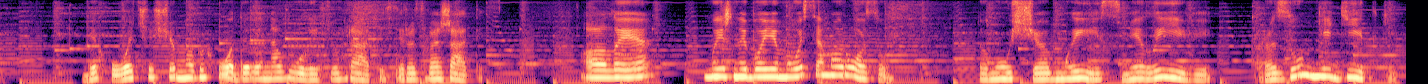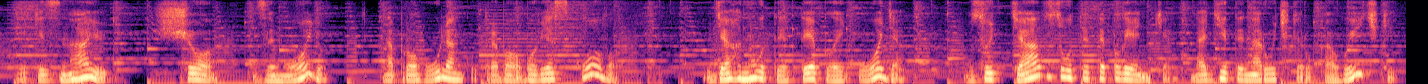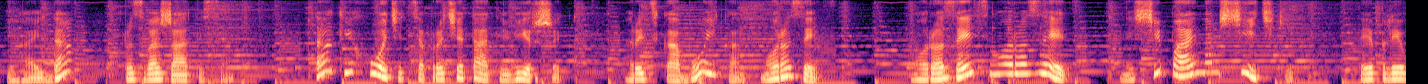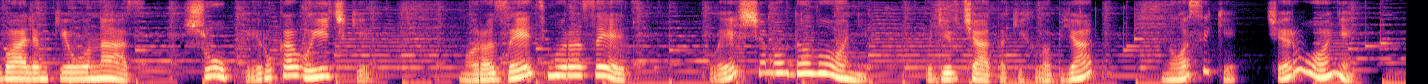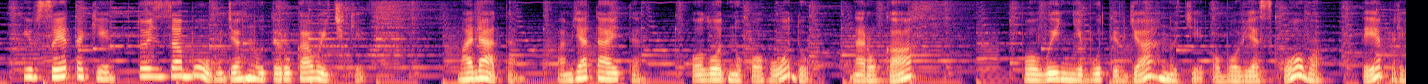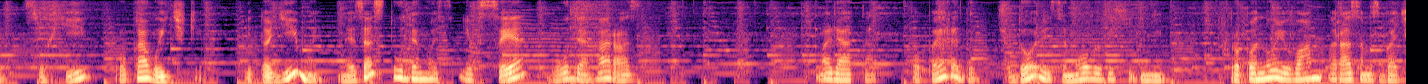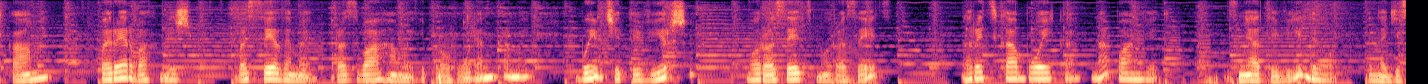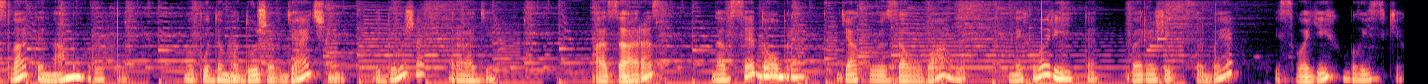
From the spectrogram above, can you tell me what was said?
Не хоче, щоб ми виходили на вулицю гратись і розважатись. Але ми ж не боїмося морозу, тому що ми сміливі, розумні дітки, які знають, що зимою на прогулянку треба обов'язково вдягнути теплий одяг, взуття взути тепленьке, надіти на ручки рукавички і гайда розважатися. І хочеться прочитати віршик Грицька бойка морозець. Морозець, морозець, не щипай нам щічки. Теплі валянки у нас, шубки й рукавички. Морозець, морозець, плещемо в долоні. У дівчаток і хлоп'ят носики червоні. І все-таки хтось забув вдягнути рукавички. Малята, пам'ятайте, холодну погоду на руках повинні бути вдягнуті обов'язково теплі сухі рукавички. І тоді ми не застудимось і все буде гаразд. Малята, попереду чудові зимові вихідні. Пропоную вам разом з батьками в перервах між веселими розвагами і прогулянками вивчити віршик Морозець, морозець, Грицька бойка на пам'ять, зняти відео і надіслати нам у групу. Ми будемо дуже вдячні і дуже раді. А зараз на все добре. Дякую за увагу. Не хворійте, бережіть себе і своїх близьких.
